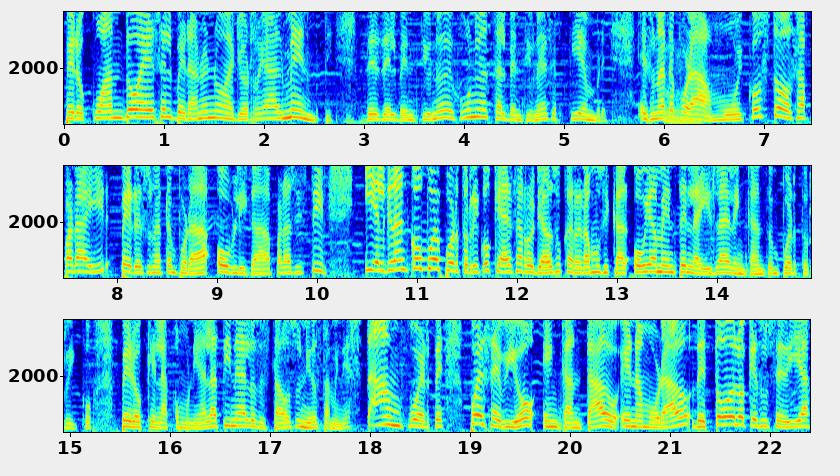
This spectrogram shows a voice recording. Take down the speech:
Pero ¿cuándo es el verano en Nueva York realmente? Desde el 21 de junio hasta el 21 de septiembre. Es una temporada muy costosa para ir, pero es una temporada obligada para asistir. Y el gran combo de Puerto Rico que ha desarrollado su carrera musical, obviamente en la Isla del Encanto en Puerto Rico, pero que en la comunidad latina de los Estados Unidos también es tan fuerte, pues se vio encantado, enamorado de todo lo que sucedía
